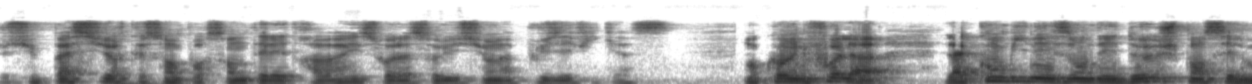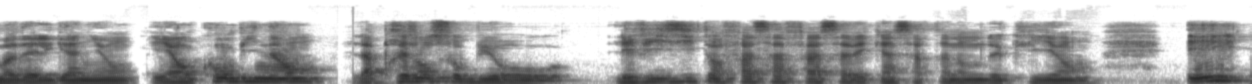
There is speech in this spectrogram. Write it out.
je suis pas sûr que 100% de télétravail soit la solution la plus efficace. Encore une fois, la, combinaison des deux, je pense, c'est le modèle gagnant. Et en combinant la présence au bureau, les visites en face à face avec un certain nombre de clients et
